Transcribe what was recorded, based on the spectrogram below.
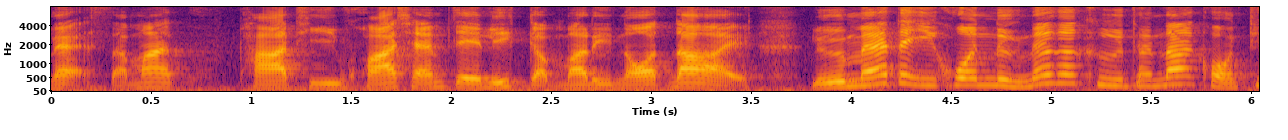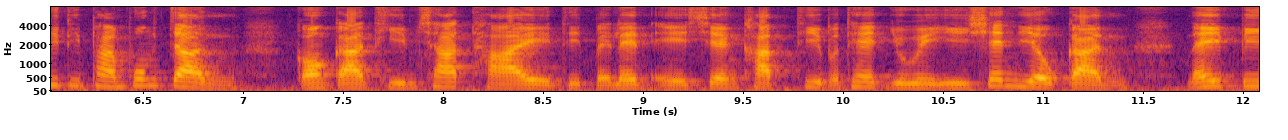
และสามารถ พาทีมคว้าแชมป์เจลิกกับมารีนอสได้ หรือแม้แต่อีกคนหนึ่งนั่นก็คือทางด้านของทิติพันธ์พ่วงจันทร์กองการทีมชาติไทยที่ไปเล่นเอเชียนคัพที่ประเทศ UAE เช่นเดียวกัน ในปี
